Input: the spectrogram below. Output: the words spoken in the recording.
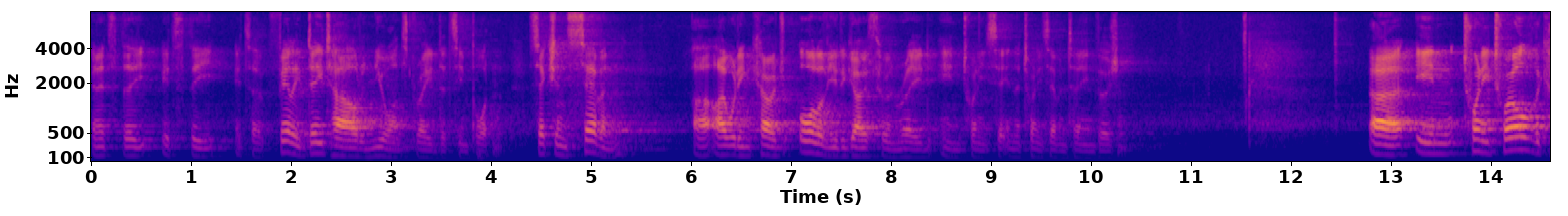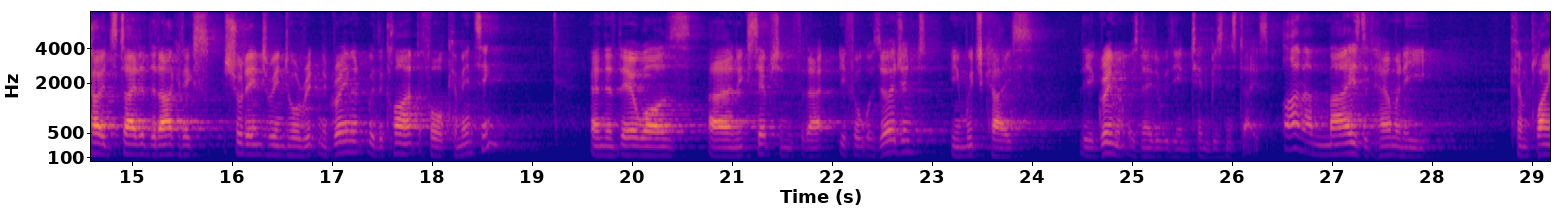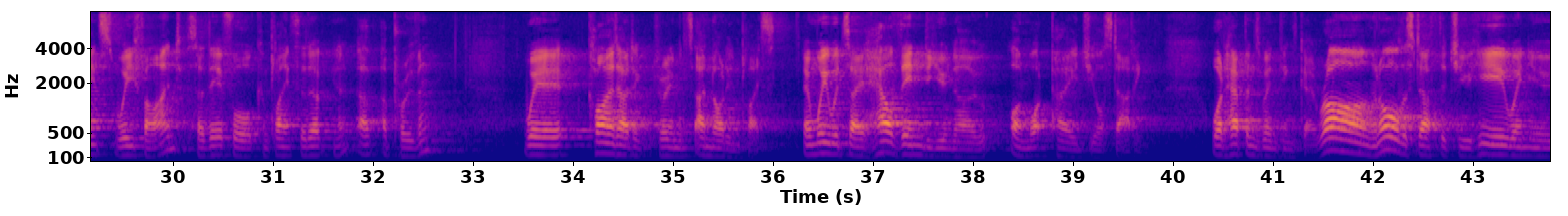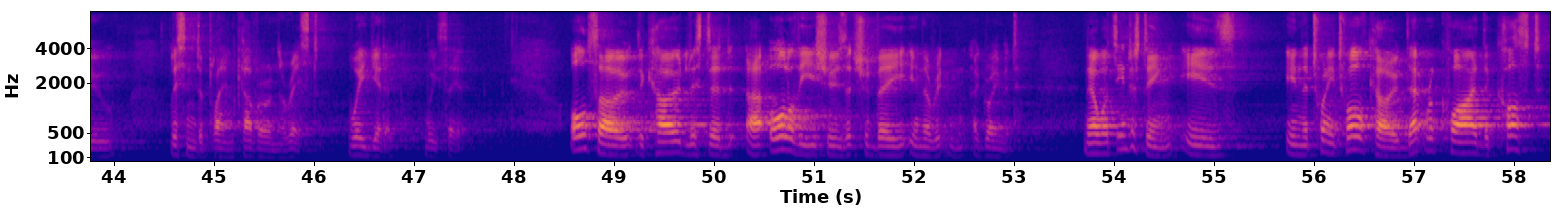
and it's, the, it's, the, it's a fairly detailed and nuanced read that's important. Section 7, uh, I would encourage all of you to go through and read in, 20, in the 2017 version. Uh, in 2012, the code stated that architects should enter into a written agreement with the client before commencing. And that there was an exception for that if it was urgent, in which case the agreement was needed within 10 business days. I'm amazed at how many complaints we find, so therefore complaints that are, you know, are, proven, where client agreements are not in place. And we would say, how then do you know on what page you're starting? What happens when things go wrong and all the stuff that you hear when you listen to plan cover and the rest. We get it, we see it. Also, the code listed uh, all of the issues that should be in the written agreement. Now, what's interesting is in the 2012 code, that required the cost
